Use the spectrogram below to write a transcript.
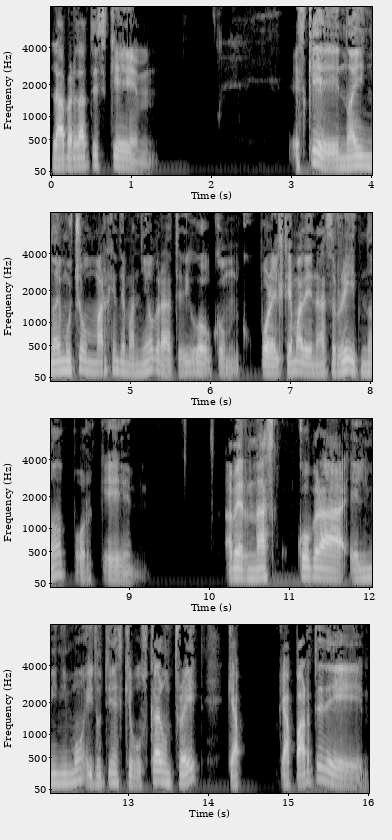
La verdad es que es que no hay, no hay mucho margen de maniobra, te digo, con, por el tema de Nas Reed, ¿no? Porque, a ver, Nas cobra el mínimo y tú tienes que buscar un trade que, aparte de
